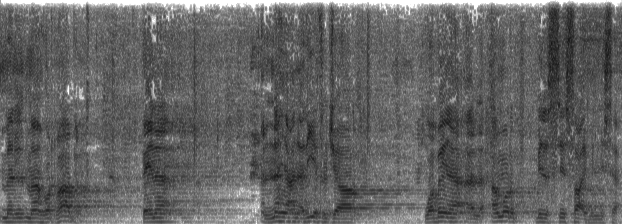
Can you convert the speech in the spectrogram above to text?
ما ما هو الرابط بين النهي عن أذية الجار وبين الأمر بالاستيصاء بالنساء.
